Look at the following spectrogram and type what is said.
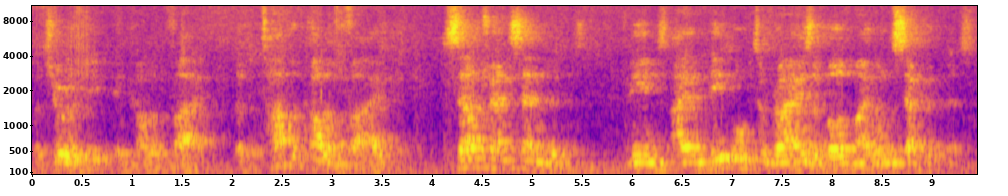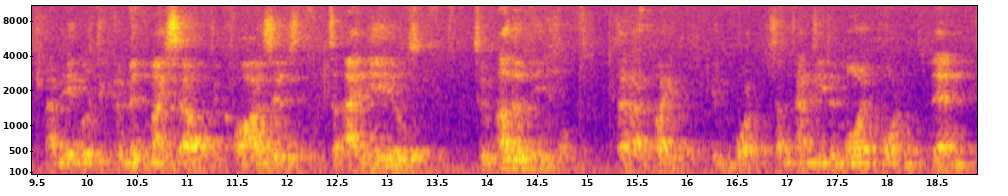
maturity in column five. At the top of column five, self-transcendence means I am able to rise above my own separateness. I'm able to commit myself to causes, to ideals, to other people that are quite important, sometimes even more important than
